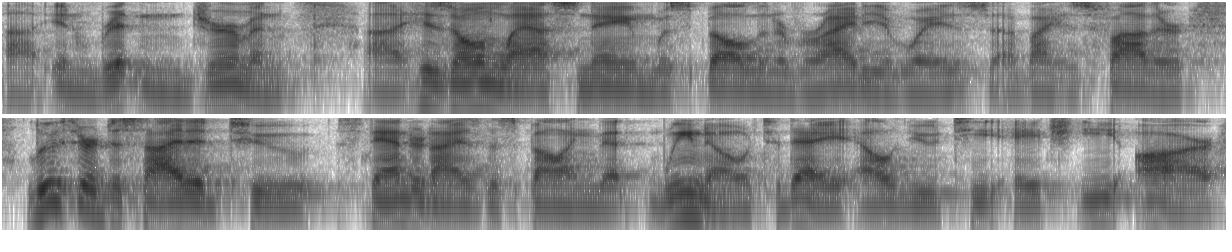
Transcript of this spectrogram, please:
uh, in written German. Uh, his own last name was spelled in a variety of ways uh, by his father. Luther decided to standardize the spelling that we know today, L U T H E R,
